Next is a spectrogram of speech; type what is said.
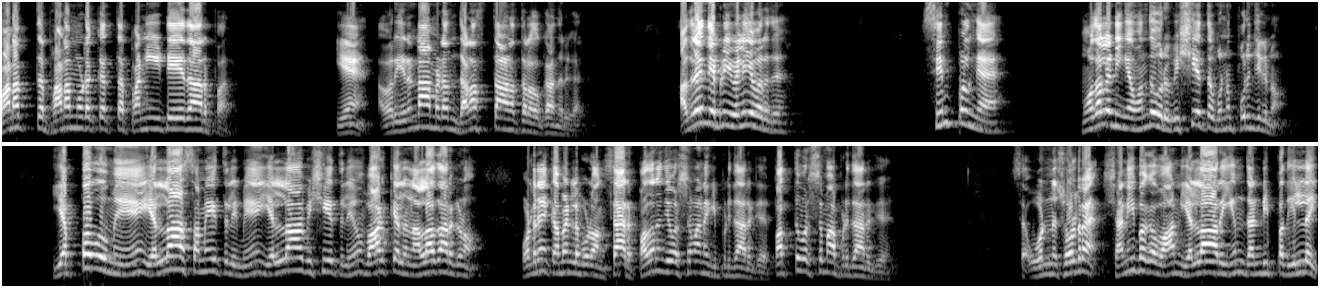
பணத்தை பண முடக்கத்தை பண்ணிக்கிட்டே தான் இருப்பார். ஏன்? அவர் இரண்டாம் இடம் தனஸ்தானத்தில் உட்காந்துருக்காரு அதுலேருந்து எப்படி வெளியே வருது? சிம்பிளுங்க முதல்ல நீங்கள் வந்து ஒரு விஷயத்தை ஒன்று புரிஞ்சுக்கணும். எப்போவுமே எல்லா சமயத்துலையுமே எல்லா விஷயத்துலையும் வாழ்க்கையில் நல்லா தான் இருக்கணும். உடனே கமெண்ட்டில் போடுவாங்க சார் பதினஞ்சு வருஷமாக எனக்கு இப்படி தான் இருக்குது பத்து வருஷமாக அப்படி தான் இருக்குது ஒன்று சொல்கிறேன் சனி பகவான் எல்லாரையும் தண்டிப்பது இல்லை.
